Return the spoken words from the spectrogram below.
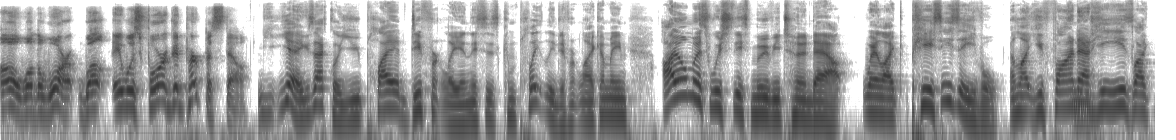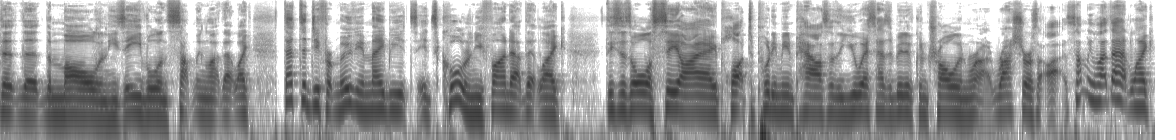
oh, well, the war. Well, it was for a good purpose still. Yeah, exactly. You play it differently, and this is completely different. Like, I mean, I almost wish this movie turned out where like Pierce is evil, and like you find out he is like the, the the mole, and he's evil, and something like that. Like that's a different movie, and maybe it's it's cool, and you find out that like. This is all a CIA plot to put him in power, so the US has a bit of control in Ru- Russia, or uh, something like that. Like,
